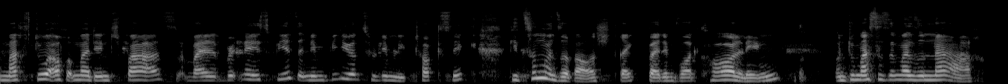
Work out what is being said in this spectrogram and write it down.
machst du auch immer den Spaß, weil Britney Spears in dem Video zu dem Lied Toxic die Zunge so rausstreckt bei dem Wort Calling. Und du machst es immer so nach.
